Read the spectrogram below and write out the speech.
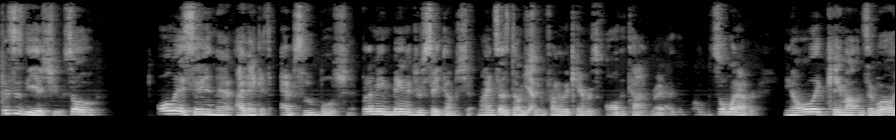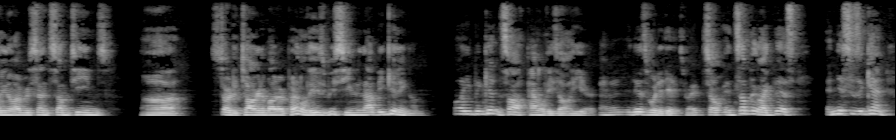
This is the issue. So Ole is saying that I think it's absolute bullshit. But I mean, managers say dumb shit. Mine says dumb Yeah. shit in front of the cameras all the time, right? So whatever. You know, Ole came out and said, well, you know, ever since some teams uh, started talking about our penalties, we seem to not be getting them. Well, you've been getting soft penalties all year, and it is what it is, right? So in something like this, and this is again,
